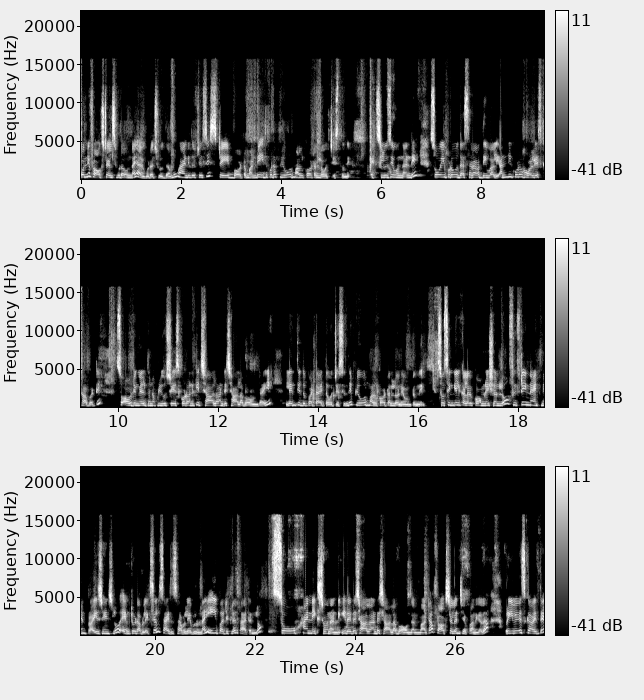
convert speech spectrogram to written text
కొన్ని ఫ్రాక్ స్టైల్స్ కూడా ఉన్నాయి. అవి కూడా చూద్దాము. అండ్ ఇది వచ్చేసి స్ట్రేట్ బాటమ్ అండి. ఇది కూడా ప్యూర్ మల్ కాటన్లో వచ్చేస్తుంది. ఎక్స్క్లూజివ్ ఉందండి. సో ఇప్పుడు దసరా దివాళీ అన్ని కూడా హాలిడేస్ కాబట్టి సో అవుటింగ్ వెళ్తున్నప్పుడు యూస్ చేసుకోవడానికి చాలా అంటే చాలా బాగుంటాయి. లెంత్ దుపట్టా అయితే వచ్చేసింది. ప్యూర్ మల్ కాటన్లోనే ఉంటుంది. సో సింగిల్ కలర్ కాంబినేషన్లో ఫిఫ్టీన్ నైన్టీ నైన్ ప్రైస్ రేంజ్లో M to double XL sizes available ఉన్నాయి ఈ పర్టికులర్ ప్యాటర్న్లో. సో అండ్ నెక్స్ట్ వన్ అండి. ఇదైతే చాలా అంటే చాలా బాగుంది అనమాట ఫ్రాక్ స్టైల్ అని చెప్పాను కదా. ప్రీవియస్గా అయితే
